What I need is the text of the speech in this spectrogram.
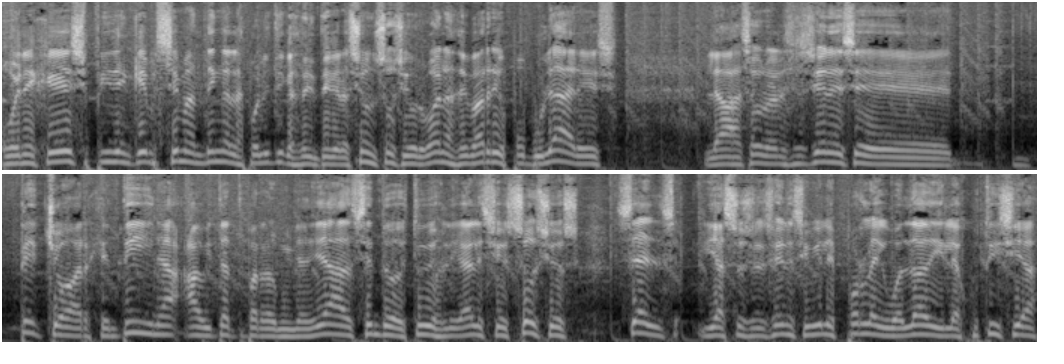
ONGs piden que se mantengan las políticas de integración sociourbanas de barrios populares. Las organizaciones eh, Pecho Argentina, Hábitat para la Humanidad, Centro de Estudios Legales y Socios, CELS y Asociaciones Civiles por la Igualdad y la Justicia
